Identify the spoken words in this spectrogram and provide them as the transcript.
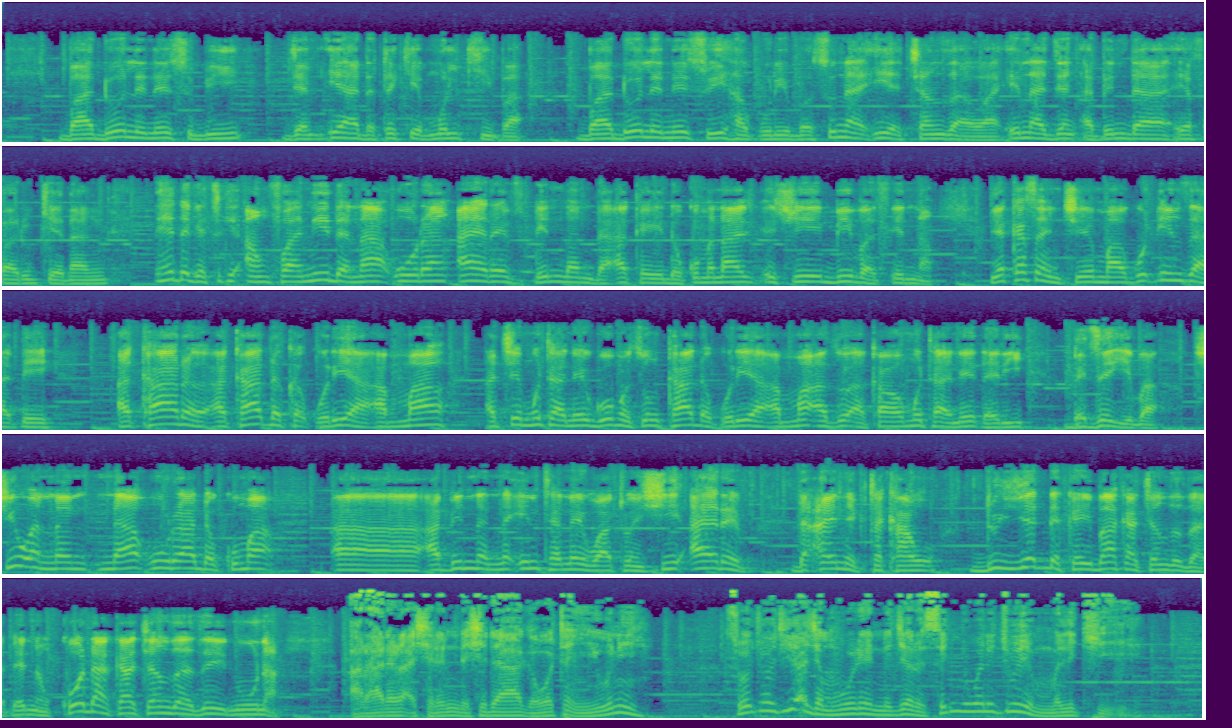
ba dole ne su bi jam'iyya da take mulki ba ba dole ne su yi haƙuri ba suna iya canzawa. Ina jin abin da ya faru kenan ɗaya daga ciki amfani da na'uran irf ɗin nan da aka yi da kuma na shi bibas ɗin nan. Ya kasance magudin zaɓe a kara a kada kuri'a amma a ce mutane goma sun kada kuri'a amma a zo a kawo mutane ɗari ba zai yi ba. Shi wannan na'ura da kuma abin nan na intanet wato shi irf da inec ta kawo duk yadda kai baka canza zaɓen nan. Ko da ka canza zai nuna. A ranar 26 ga watan yuni sojoji a jamhuriyar nijar sun yi wani juyin mulki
